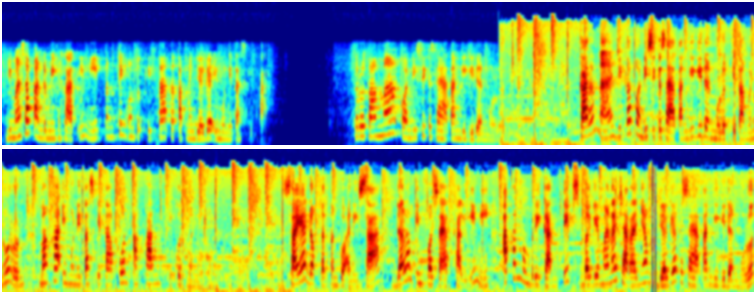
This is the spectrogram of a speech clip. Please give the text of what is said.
Di masa pandemi saat ini, penting untuk kita tetap menjaga imunitas kita. Terutama kondisi kesehatan gigi dan mulut. Karena jika kondisi kesehatan gigi dan mulut kita menurun, maka imunitas kita pun akan ikut menurun. Saya Dr. Tengku Anissa, dalam Info Sehat kali ini akan memberikan tips bagaimana caranya menjaga kesehatan gigi dan mulut,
